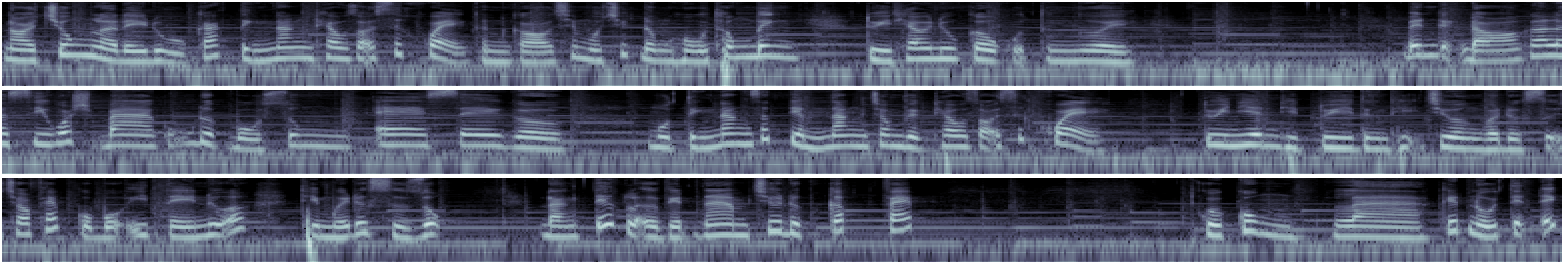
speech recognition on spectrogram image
Nói chung là đầy đủ các tính năng theo dõi sức khỏe cần có trên một chiếc đồng hồ thông minh tùy theo nhu cầu của từng người. Bên cạnh đó, Galaxy Watch 3 cũng được bổ sung ECG, một tính năng rất tiềm năng trong việc theo dõi sức khỏe. Tuy nhiên thì tùy từng thị trường và được sự cho phép của Bộ Y tế nữa thì mới được sử dụng. Đáng tiếc là ở Việt Nam chưa được cấp phép. Cuối cùng là kết nối tiện ích.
